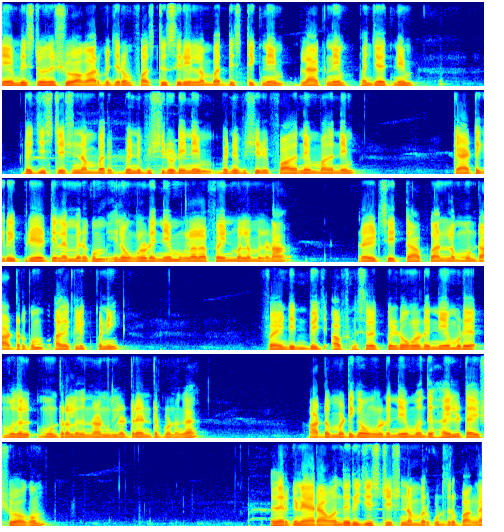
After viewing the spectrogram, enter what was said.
நேம் லிஸ்ட் வந்து ஷூ ஆக ஆரம்பிச்சிடும் first serial number district name block name panchayat name registration number பெனிஃபிஷரியுடைய name beneficiary father name mother name category priority எல்லாமே இருக்கும். இதில் உங்களுடைய நேம் உங்களால் ஃபைன் பண்ண முடியலனா ரைட் சைட் டாப் கார்னில் மூணு டாட் இருக்கும். அதை கிளிக் பண்ணி ஃபைண்ட் இன் பேஜ் ஆப்ஷனை செலக்ட் பண்ணிவிட்டு உங்களுடைய நேமுடைய முதல் மூன்று அல்லது நான்கு லெட்டரை என்டர் பண்ணுங்கள் ஆட்டோமேட்டிக்காக உங்களுடைய நேம் வந்து ஹைலைட் ஆகி ஆகும். இதற்கு நேராக வந்து ரிஜிஸ்ட்ரேஷன் நம்பர் கொடுத்துருப்பாங்க.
